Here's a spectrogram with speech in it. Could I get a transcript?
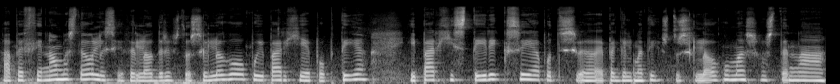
απευθυνόμαστε όλες οι θελόντριες στο Σύλλογο όπου υπάρχει εποπτεία, υπάρχει στήριξη από τις ε, επαγγελματίες του Συλλόγου μας ώστε να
